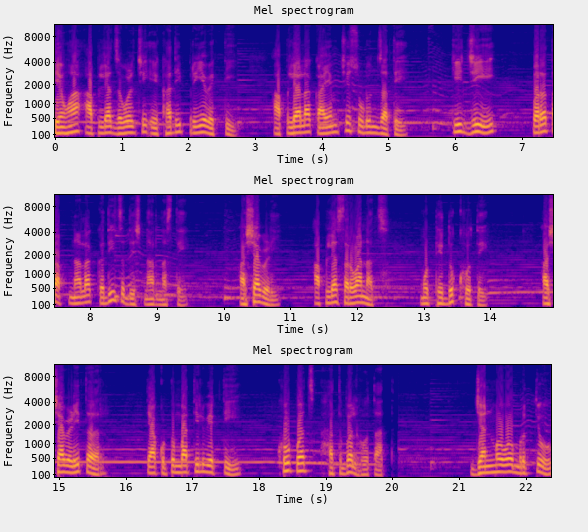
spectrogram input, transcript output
तेव्हा आपल्या जवळची एखादी प्रिय व्यक्ती आपल्याला कायमची सोडून जाते की जी परत आपणाला कधीच दिसणार नसते. अशावेळी आपल्या सर्वांनाच मोठे दुःख होते. अशावेळी तर त्या कुटुंबातील व्यक्ती खूपच हतबल होतात. जन्म व मृत्यू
